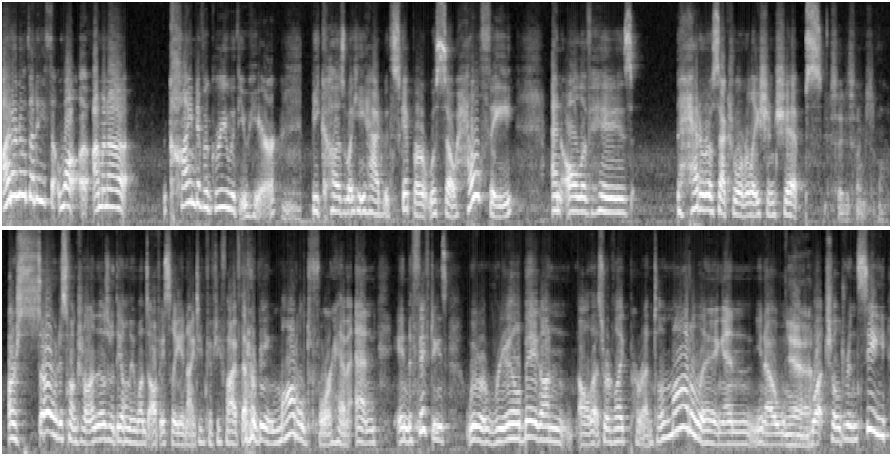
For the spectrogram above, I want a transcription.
I don't know that he thought, well, uh, I'm gonna kind of agree with you here, because what he had with Skipper was so healthy, and all of his heterosexual relationships So dysfunctional. are so dysfunctional, and those are the only ones, obviously, in 1955 that are being modeled for him. And in the 50s, we were real big on all that sort of like parental modeling and, you know, Yeah. what children see,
